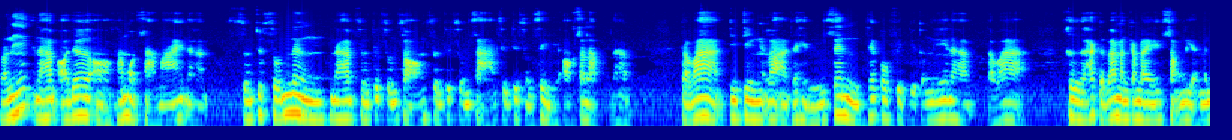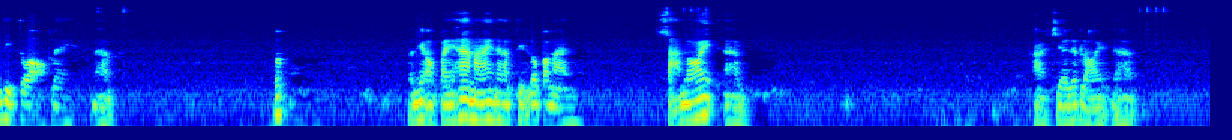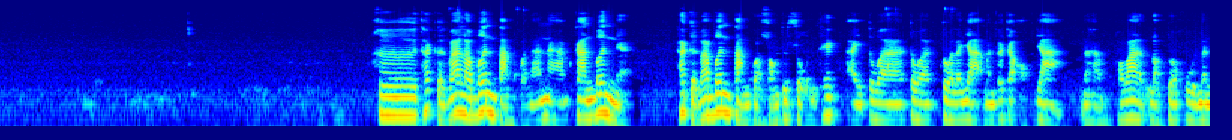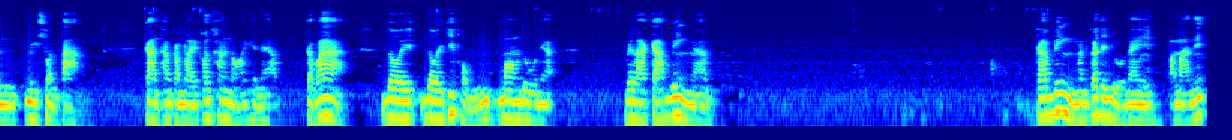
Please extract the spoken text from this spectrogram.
ตอนนี้นะครับออเดอร์ออกทั้งหมด 3 ไม้นะครับ 0.01 นะครับ 0.02 0.03 0.04 ออกสลับนะครับ แต่ว่าจริงๆ เราอาจจะเห็นเส้น Take Profit อยู่ตรงนี้นะครับ แต่ว่า คือถ้าเกิดว่ามันกำไร2เหรียญมันดีดตัวออกเลยนะครับปุ๊บตอนนี้ออกไป5ไม้นะครับ ติดลบประมาณ300นะครับเคลียร์เรียบร้อยนะครับคือถ้าเกิดว่าเราเบิ้ลต่ำกว่านั้นนะครับ การเบิ้ลเนี่ย ถ้าเกิดว่าเบิ้ลต่ำกว่า 2.0 เทคไอตัวตัวตัวระยะมันก็จะออกยากนะครับ เพราะว่าหลอดตัวคูณมันมีส่วนต่าง การทำกำไรค่อนข้างน้อยเห็นไหมครับ แต่ว่าโดยโดยที่ผมมองดูเนี่ย เวลากราฟวิ่งนะครับ กราฟวิ่งมันก็จะอยู่ในประมาณนี้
